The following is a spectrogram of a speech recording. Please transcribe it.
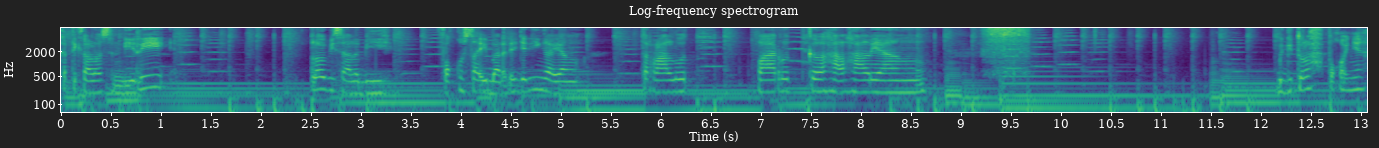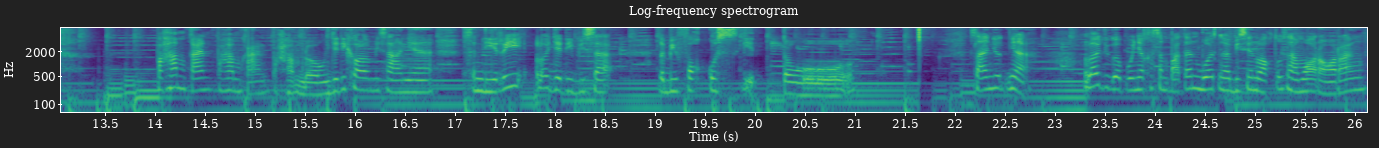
ketika lo sendiri lo bisa lebih fokus lah ibaratnya. Jadi nggak yang terlalu larut ke hal-hal yang begitulah pokoknya paham kan? Paham kan? Paham dong. Jadi kalau misalnya sendiri lo jadi bisa lebih fokus gitu. Selanjutnya lo juga punya kesempatan buat ngabisin waktu sama orang-orang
